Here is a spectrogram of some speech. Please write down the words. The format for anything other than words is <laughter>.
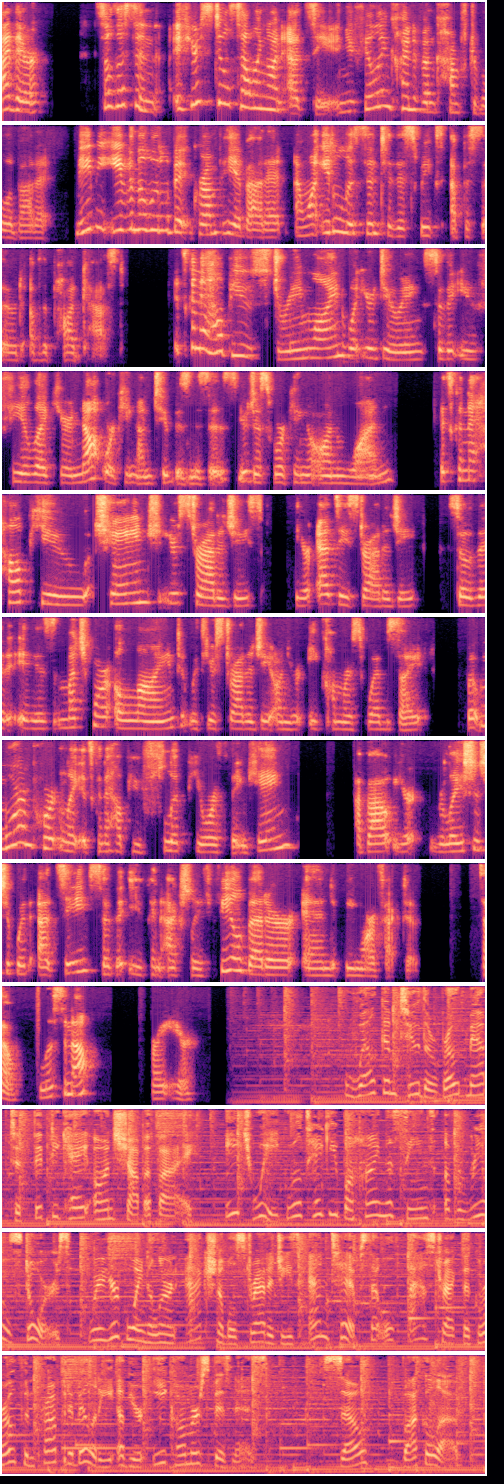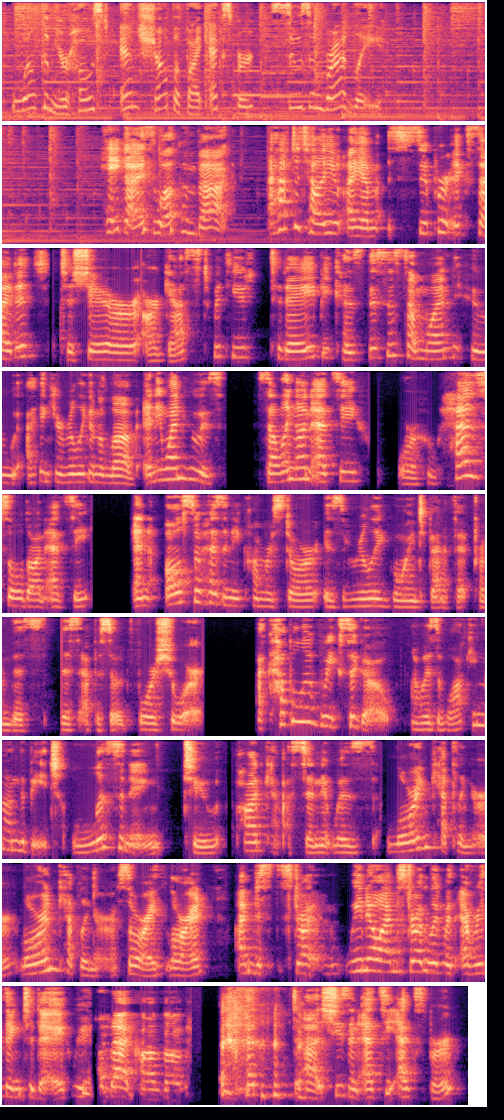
Hi there. So, listen, if you're still selling on Etsy and you're feeling kind of uncomfortable about it, maybe even a little bit grumpy about it, I want you to listen to this week's episode of the podcast. It's going to help you streamline what you're doing so that you feel like you're not working on two businesses, you're just working on one. It's going to help you change your strategies, your Etsy strategy, so that it is much more aligned with your strategy on your e commerce website but more importantly, it's going to help you flip your thinking about your relationship with Etsy so that you can actually feel better and be more effective. So listen up right here. Welcome to the Roadmap to 50K on Shopify. Each week, we'll take you behind the scenes of real stores where you're going to learn actionable strategies and tips that will fast track the growth and profitability of your e commerce business. So, buckle up Welcome your host and Shopify expert, Susan Bradley. Hey guys, welcome back. I have to tell you, I am super excited to share our guest with you today because this is someone who I think you're really going to love. Anyone who is selling on Etsy or who has sold on Etsy and also has an e-commerce store is really going to benefit from this this episode for sure. A couple of weeks ago, I was walking on the beach listening to a podcast, and it was Lauren Keplinger. Lauren Keplinger, sorry, Lauren. I'm just, str- we know I'm struggling with everything today. We had that combo. uh, <laughs> she's an Etsy expert.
